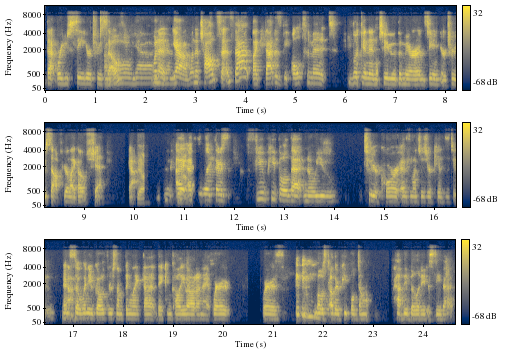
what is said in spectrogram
that where you see your true self Oh yeah. when yeah, a yeah when a child says that like that is the ultimate looking into the mirror and seeing your true self you're like oh shit Yeah. Yeah. I, I feel like there's few people that know you to your core as much as your kids do. And so when you go through something like that, they can call you out on it. Where whereas most other people don't have the ability to see that.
